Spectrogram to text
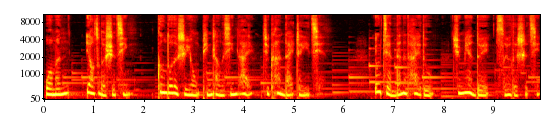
我们要做的事情，更多的是用平常的心态去看待这一切，用简单的态度去面对所有的事情。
